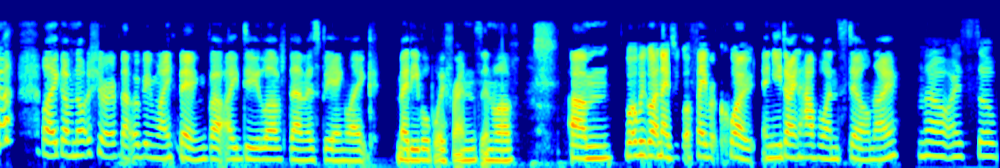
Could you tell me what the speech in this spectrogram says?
like I'm not sure if that would be my thing, but I do love them as being like medieval boyfriends in love. Um, what have we got next? We've got a favorite quote, and you don't have one still, no? No, I still,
